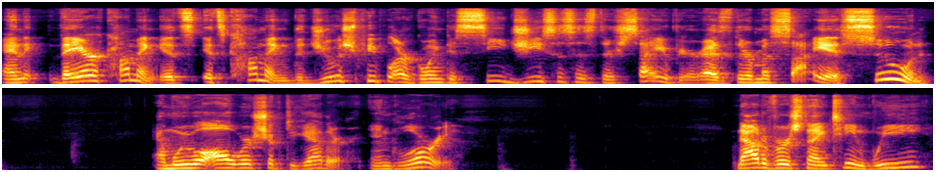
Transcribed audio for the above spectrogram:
And they are coming. It's it's coming. The Jewish people are going to see Jesus as their Savior, as their Messiah soon. And we will all worship together in glory. Now to verse 19. We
